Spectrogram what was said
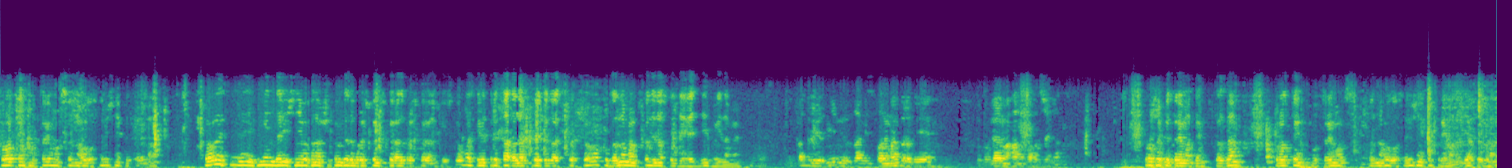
Проти? Утримався одноголосно. Рішення підтримано. Про змін до рішення виконавчого комітету Борської міської ради Борської району Київської області від 30.03.21 року за номером 199 зі змінами. Кадрові зміни замість де додаємо Ганну Володженян. Прошу підтримати. Хто за? Проти? Утримався одноголосно. Рішення підтримано. Дякую, Іван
